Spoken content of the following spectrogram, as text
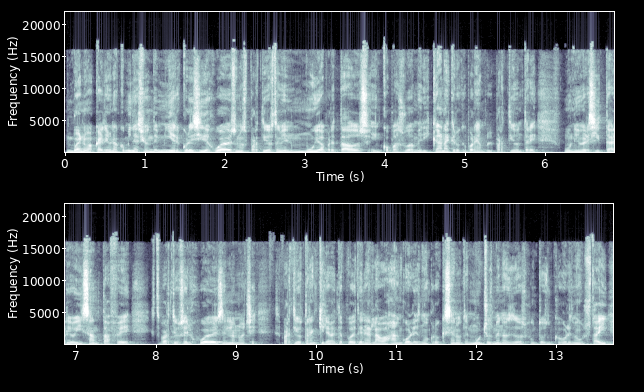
Bueno, acá hay una combinación de miércoles y de jueves, unos partidos también muy apretados en Copa Sudamericana. Creo que, por ejemplo, el partido entre Universitario y Santa Fe, este partido es el jueves en la noche. Este partido tranquilamente puede tener la baja en goles. No creo que se anoten muchos, menos de 2.5 goles me gusta ahí.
